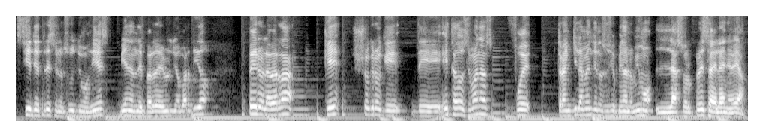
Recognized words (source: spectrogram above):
7-3 en los últimos 10, vienen de perder el último partido. Pero la verdad que yo creo que de estas dos semanas fue tranquilamente, no sé si opinan lo mismo, la sorpresa de la NBA.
